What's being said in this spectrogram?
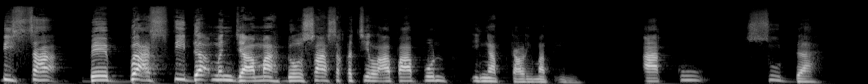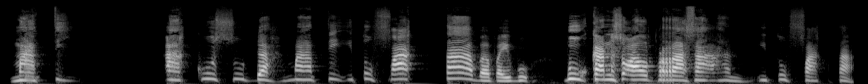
bisa bebas, tidak menjamah dosa sekecil apa pun, ingat kalimat ini. Aku sudah mati. Aku sudah mati, itu fakta Bapak Ibu. Bukan soal perasaan, itu fakta.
